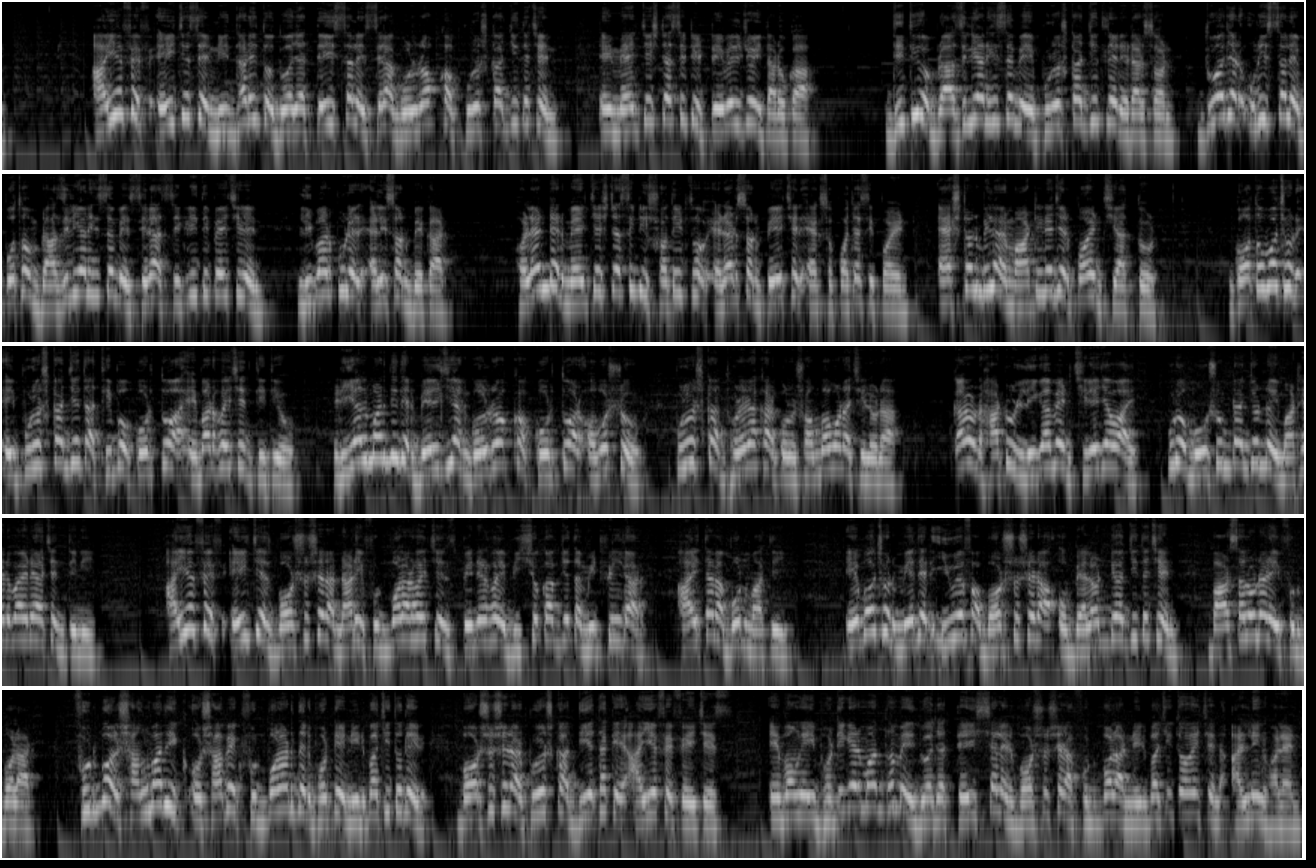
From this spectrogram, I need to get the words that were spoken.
আইএফএফ এইচএস এর নির্ধারিত দু হাজার তেইশ সালে সেরা গোলরক্ষক পুরস্কার জিতেছেন এই ম্যানচেস্টার সিটির ট্রেবেল জয়ী তারকা। দ্বিতীয় ব্রাজিলিয়ান হিসেবে পুরস্কার জিতলেন এডারসন দু হাজার উনিশ সালে প্রথম ব্রাজিলিয়ান হিসেবে সেরা স্বীকৃতি পেয়েছিলেন লিভারপুলের অ্যালিসন বেকার। হল্যান্ডের ম্যানচেস্টার সিটি সতীর্থ এডারসন পেয়েছেন একশো পঁচাশি পয়েন্ট, অ্যাস্টন ভিলার মার্টিনেজের পয়েন্ট ছিয়াত্তর। গত বছর এই পুরস্কার জেতা থিবো কোর্তোয়া, এবার হয়েছেন তৃতীয়। রিয়াল মার্দিদের বেলজিয়ান গোলরক্ষক কোর্তোয়ার অবশ্য পুরস্কার ধরে রাখার কোনো সম্ভাবনা ছিল না। কারণ হাঁটুর লিগামেন্ট ছিঁড়ে যাওয়ায় পুরো মৌসুমটার জন্যই মাঠের বাইরে আছেন তিনি। আইএফএফ এইচএস বর্ষসেরা নারী ফুটবলার হয়েছেন স্পেনের হয়ে বিশ্বকাপ জেতা মিডফিল্ডার আইতানা বোন মাতি এবছর মেয়েদের ইউএফা বর্ষসেরা ও ব্যালন্ডিয়র জিতেছেন বার্সেলোনার এই ফুটবলার। ফুটবল সাংবাদিক ও সাবেক ফুটবলারদের ভোটে নির্বাচিতদের বর্ষসেরার পুরস্কার দিয়ে থাকে আইএফএফ এইচএস এবং এই ভোটিংয়ের মাধ্যমে দু হাজার তেইশ সালের বর্ষসেরা ফুটবলার নির্বাচিত হয়েছেন আর্লিং হল্যান্ড।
